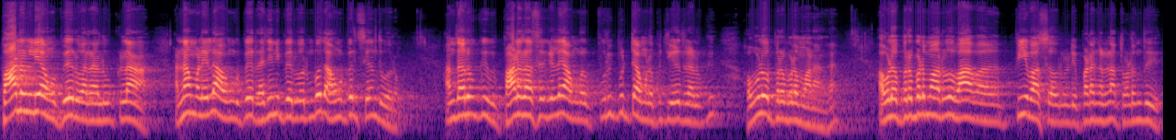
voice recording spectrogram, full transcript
பாடல்லையே அவங்க பேர் வர அளவுக்குலாம் அண்ணாமலையில் அவங்க பேர் ரஜினி பேர் வரும்போது அவங்க பேர் சேர்ந்து வரும். அந்த அளவுக்கு பாடலாசிரியர்களே அவங்க குறிப்பிட்டு அவங்கள பற்றி எழுதுகிற அளவுக்கு அவ்வளோ பிரபலமானாங்க. அவ்வளோ பிரபலமாக இருக்கும் வா வா- பி வாசு அவர்களுடைய படங்கள்லாம் தொடர்ந்து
